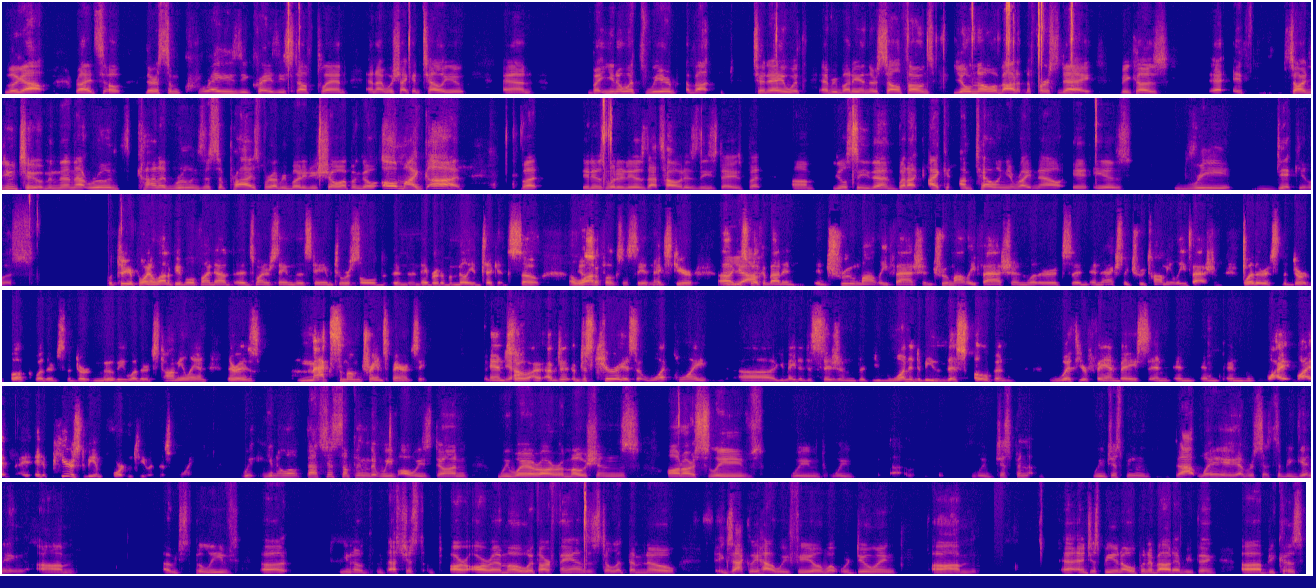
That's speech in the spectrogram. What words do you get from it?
look out right so there's some crazy crazy stuff planned and i wish i could tell you and but you know what's weird about today with everybody and their cell phones you'll know about it the first day because it's it's on youtube and then that ruins kind of ruins the surprise for everybody to show up and go oh my god but it is what it is that's how it is these days but um you'll see then but i i can, i'm telling you right now it is ridiculous Well, to your point, a lot of people will find out. It's my understanding the stadium tour sold in the neighborhood of a million tickets. So a Yeah. lot of folks will see it next year. Uh, You spoke about in in true Motley fashion, true Motley fashion, whether it's in, in actually true Tommy Lee fashion, whether it's the Dirt book, whether it's the Dirt movie, whether it's Tommy Land, there is maximum transparency. And Yeah. so I, I'm just I'm just curious at what point uh, you made a decision that you wanted to be this open with your fan base and and and and why why it appears to be important to you at this point. We you know that's just something that we've always done. We wear our emotions on our sleeves. We we uh, we've just been we've just been that way ever since the beginning. Um i just believed uh you know that's just our rmo with our fans is to let them know exactly how we feel what we're doing um and just being open about everything uh because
